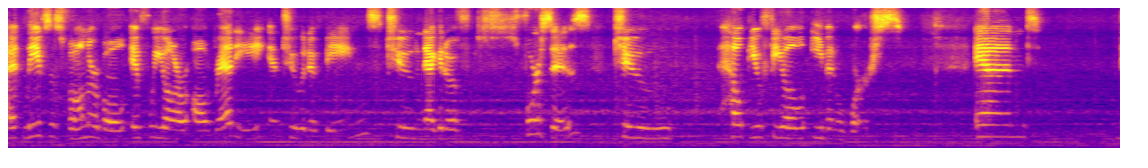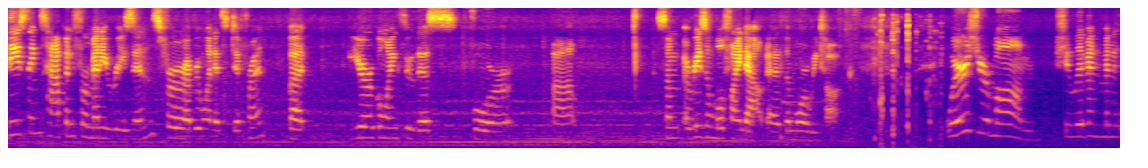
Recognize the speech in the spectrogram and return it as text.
it leaves us vulnerable if we are already intuitive beings to negative forces to help you feel even worse. And these things happen for many reasons. For everyone, it's different, but you're going through this for um, some a reason we'll find out uh, the more we talk. Where's your mom? She live in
